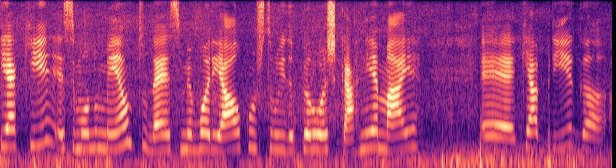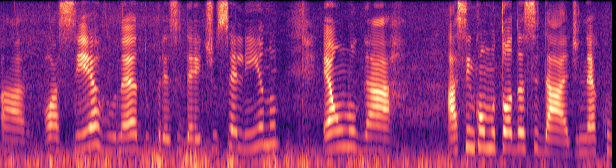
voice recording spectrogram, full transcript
e aqui esse monumento, né, esse memorial construído pelo Oscar Niemeyer, é, que abriga a, o acervo né, do presidente Juscelino, é um lugar, assim como toda a cidade, né, com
